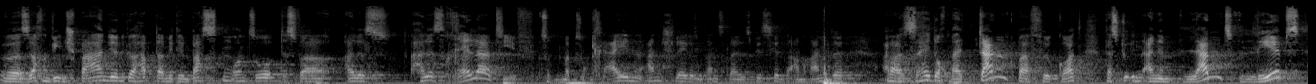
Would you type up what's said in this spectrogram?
äh, Sachen wie in Spanien gehabt, da mit den Basken und so. Das war alles, alles relativ. Also so kleine Anschläge, so ein ganz kleines bisschen da am Rande. Aber sei doch mal dankbar für Gott, dass du in einem Land lebst,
